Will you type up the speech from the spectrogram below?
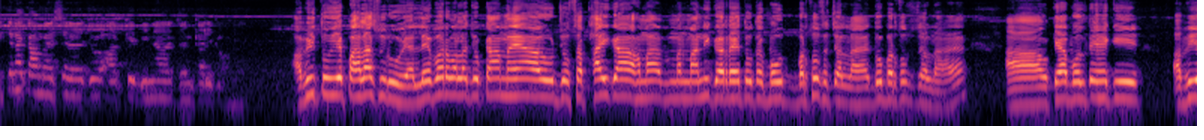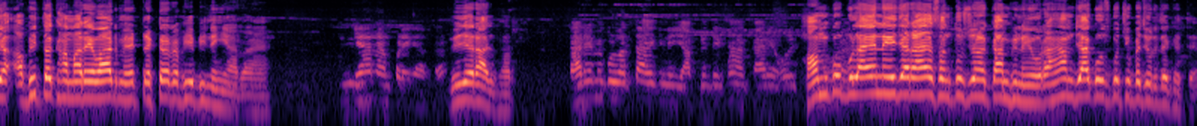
कितना काम ऐसे है जो आपके बिना जानकारी का? अभी तो ये पहला शुरू हुआ लेबर वाला जो काम है और जो सफ़ाई का हम मनमानी कर रहे थे तक बहुत बरसों से चल रहा है दो बरसों से चल रहा है। आ, क्या बोलते हैं कि अभी अभी तक हमारे वार्ड में ट्रैक्टर अभी भी नहीं आ रहा है। क्या नाम पड़ेगा आपका? विजय राजभर। कार्य में गुणवत्ता है कि नहीं? आपने देखा कार्य हमको बुलाया नहीं जा रहा है संतुष्टजनक काम भी नहीं हो रहा है हम जाकर उसको चुपे चुपे देखे थे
